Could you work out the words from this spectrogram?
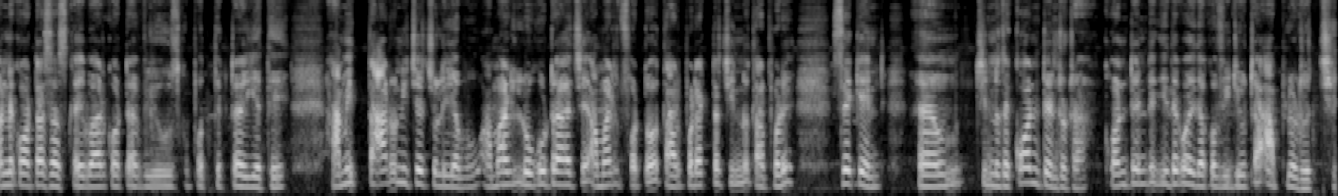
মানে কটা সাবস্ক্রাইবার কটা ভিউজ প্রত্যেকটা ইয়েতে। আমি তারও নিচে চলে যাব। আমার লোগোটা আছে, আমার ফটো তারপর একটা চিহ্ন, তারপরে সেকেন্ড চিহ্নতে কন্টেন্ট ওটা। কন্টেন্টে গিয়ে দেখো, এই দেখো ভিডিওটা আপলোড হচ্ছে।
